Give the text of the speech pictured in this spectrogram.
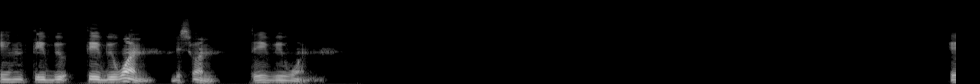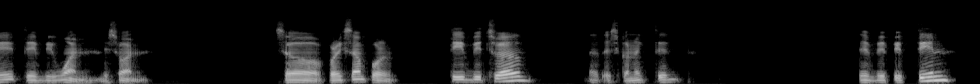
in TB, TB1, this one, TB1. Okay, TB1, this one. So, for example, TB12, that is connected. TB15,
